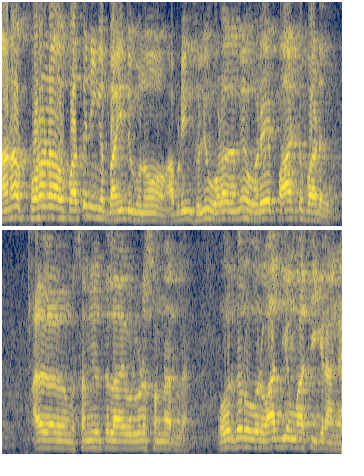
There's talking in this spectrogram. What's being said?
ஆனால் கொரோனாவை பார்த்து நீங்கள் பயந்துக்கணும் அப்படின்னு சொல்லி உலகமே ஒரே பாட்டு பாடுது. அது சமீபத்தில் இவர் கூட சொன்னார்ல ஒருத்தர் ஒரு வாத்தியம் வாசிக்கிறாங்க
